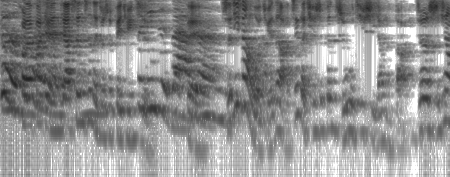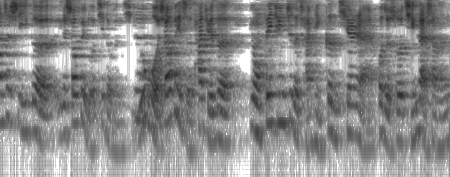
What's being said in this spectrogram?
对。后来。发现人家声称的就是非军质，非军质，对对。实际上，我觉得啊，这个其实跟植物基是一样的道理，就是实际上这是一个一个消费逻辑的问题。如果消费者他觉得用非均质的产品更天然，或者说情感上能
